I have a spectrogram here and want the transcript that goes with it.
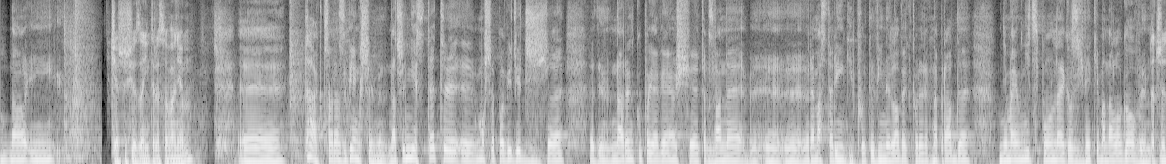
No i... Cieszy się zainteresowaniem? Tak, coraz większym. Znaczy niestety y, muszę powiedzieć, że y, na rynku pojawiają się tak zwane y, remasteringi, płyty winylowe, które tak naprawdę nie mają nic wspólnego z dźwiękiem analogowym. Znaczy,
